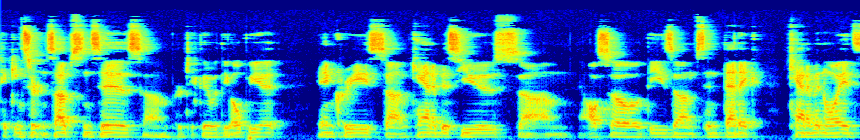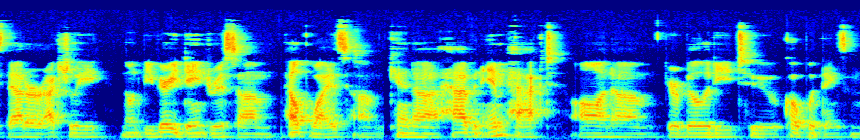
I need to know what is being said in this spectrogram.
taking certain substances, um, particularly with the opiate increase, um, cannabis use, um, also these synthetic cannabinoids that are actually known to be very dangerous um, health wise um, can uh, have an impact on um, your ability to cope with things. And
